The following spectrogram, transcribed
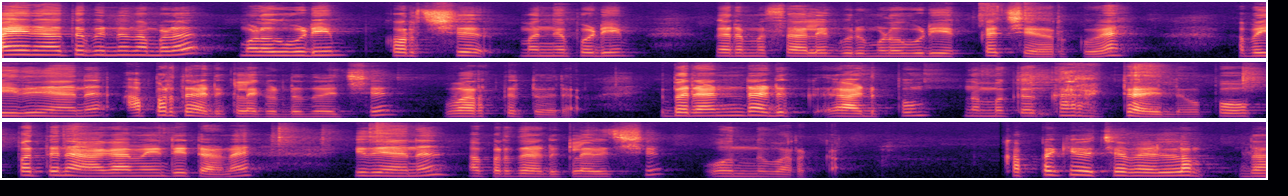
അതിനകത്ത് പിന്നെ നമ്മൾ മുളക് പൊടിയും കുറച്ച് മഞ്ഞൾപ്പൊടിയും ഗരം മസാലയും കുരുമുളക് പൊടിയും ഒക്കെ ചേർക്കുവേ. അപ്പോൾ ഇത് ഞാൻ അപ്പുറത്തെ അടുക്കള കൊണ്ടുവന്ന് വെച്ച് വറുത്തിട്ട് വരാം. ഇപ്പോൾ രണ്ടടു അടു അടുപ്പും നമുക്ക് കറക്റ്റായല്ലോ അപ്പോൾ ഒപ്പത്തിനാകാൻ വേണ്ടിയിട്ടാണ് ഇത് ഞാൻ അപ്പുറത്തെ അടുക്കള വെച്ച് ഒന്ന് വറക്കാം. കപ്പയ്ക്ക് വെച്ച വെള്ളം ഇതാ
